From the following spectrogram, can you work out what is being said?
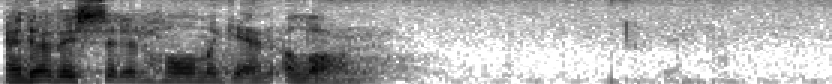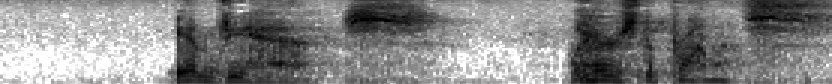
And there they sit at home again alone. Empty hands. Where's the promise?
